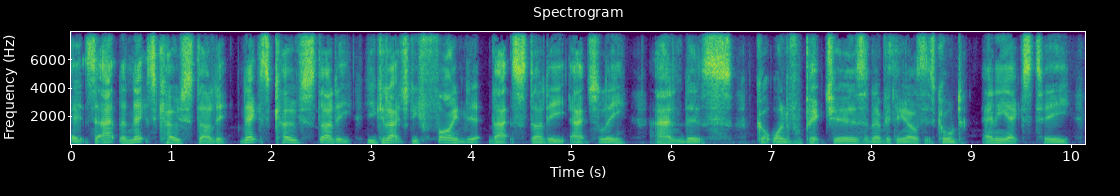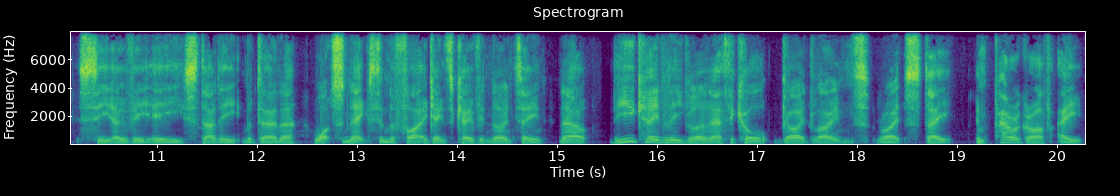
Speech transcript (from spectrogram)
it's at the NextCOVE study. NextCOVE study. You can actually find it that study actually, and it's got wonderful pictures and everything else. It's called NEXT COVE study Moderna. What's next in the fight against COVID nineteen? Now, the UK legal and ethical guidelines right state in paragraph 8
